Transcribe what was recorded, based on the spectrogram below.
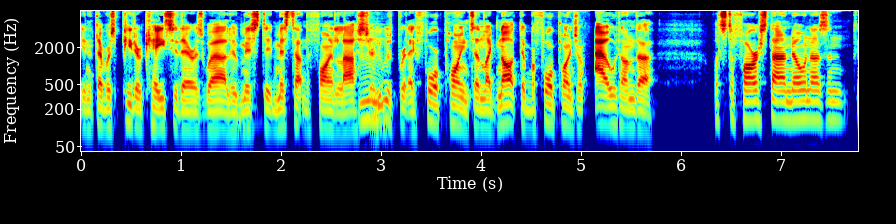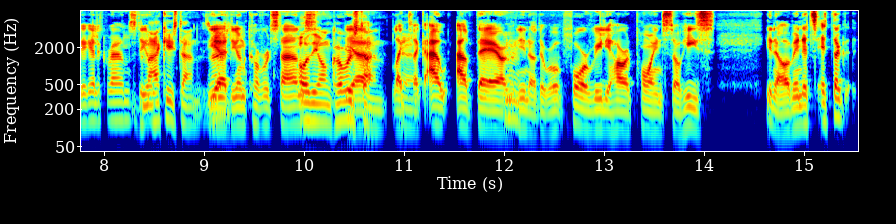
you know there was Peter Casey there as well who missed it, missed out in the final last year. He mm. was like four points, and like not there were four points from out on the what's the far stand known as in the Gaelic Grounds? The un- Mackey stand, yeah, it? the uncovered stand. Oh, the uncovered Yeah, stand, like yeah. like out out there. and You know there were four really hard points, so he's. You know, I mean, it's it's like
